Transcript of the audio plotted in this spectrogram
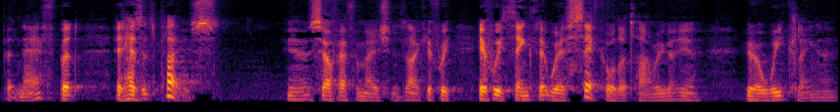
bit naff, but it has its place. You know, self-affirmations. Like if we if we think that we're sick all the time, we go, you know, you're a weakling and,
